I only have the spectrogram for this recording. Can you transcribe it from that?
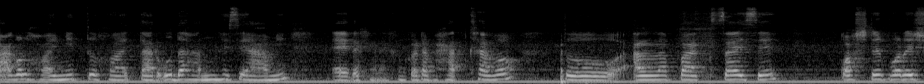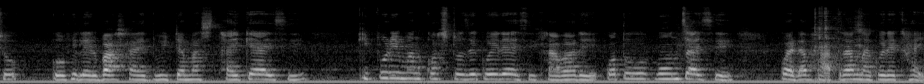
পাগল হয়, মৃত্যু হয়, তার উদাহরণ হয়েছে আমি। এই দেখেন, এখন কটা ভাত খাব। তো আল্লাহ পাক চাইছে, কষ্টের পরে সুখ কপিলের বাসায় দুইটা মাস থাইকে আইছি। কি পরিমাণ কষ্ট যে কইরে আইছি খাবারে, কত মন চাইছে। কয়টা ভাত রান্না করে খাই?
